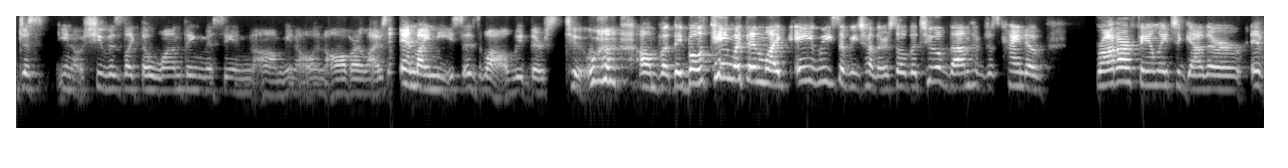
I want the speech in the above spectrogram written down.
just you know she was like the one thing missing um you know in all of our lives and my niece as well we there's two um but they both came within like eight weeks of each other so the two of them have just kind of brought our family together if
